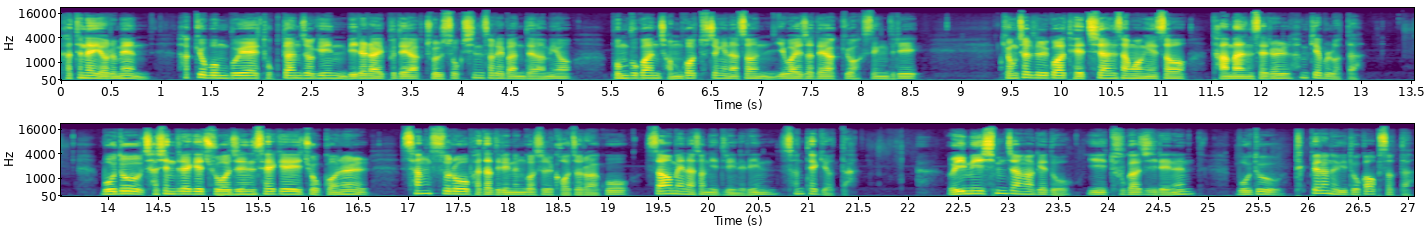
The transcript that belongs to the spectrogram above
같은 해 여름엔 학교 본부의 독단적인 미래라이프 대학 졸속 신설에 반대하며 본부관 점거 투쟁에 나선 이화여자대학교 학생들이 경찰들과 대치한 상황에서 다만세를 함께 불렀다. 모두 자신들에게 주어진 세 개의 조건을 상수로 받아들이는 것을 거절하고 싸움에 나선 이들이 내린 선택이었다. 의미심장하게도 이 두 가지 일에는 모두 특별한 의도가 없었다.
